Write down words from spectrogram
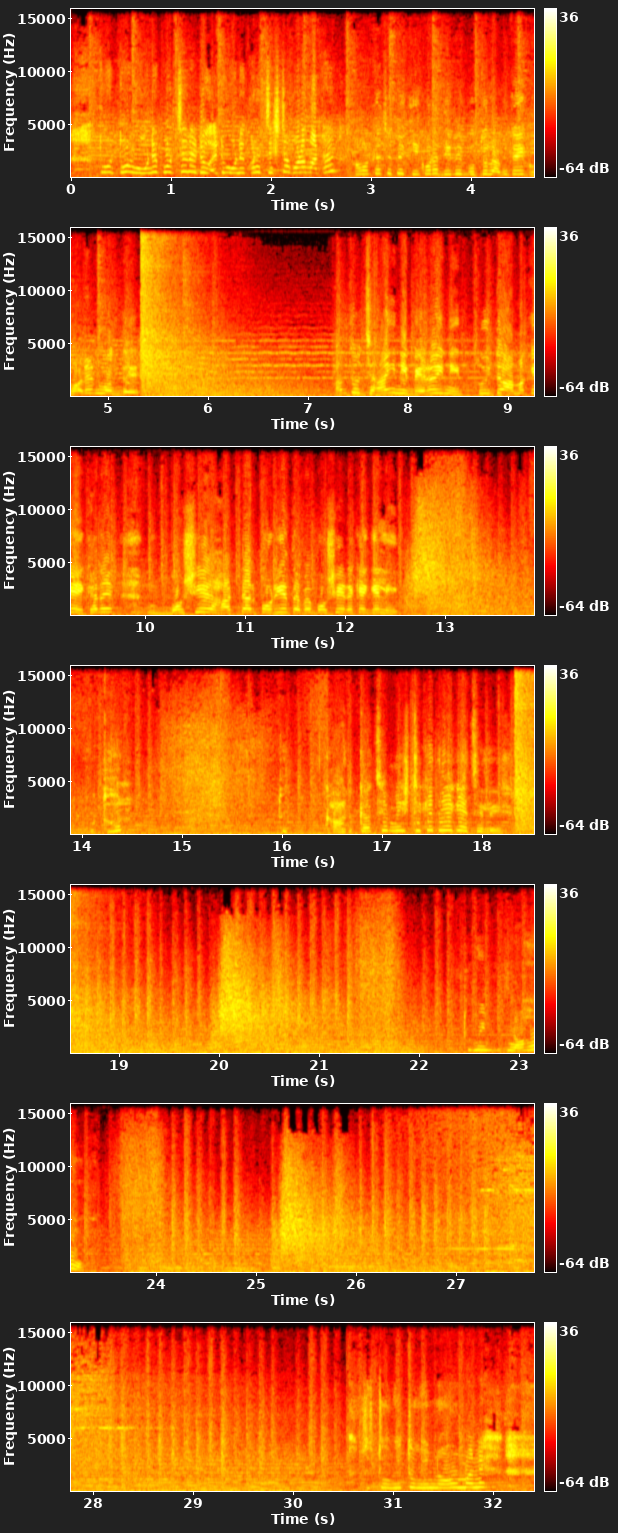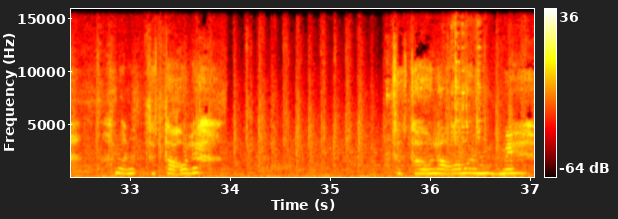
তোমার মনে পড়ছে না? একটু একটু মনে করার চেষ্টা করো মাঠান। আমার কাছে তুই কি করে দিবি পুতুল? আমি তো এই ঘরের মধ্যে। আমি তো যাইনি, বেরোইনি। তুই তো আমাকে এখানে বসিয়ে হাতটার পরিয়ে তবে বসিয়ে রেখে গেলি। তুই কার কাছে মিষ্টিকে দিয়ে গেছিলিস? তুমি নও। তো- তুমি তুমি নও মানে মানে তাহলে তাহলে আমার মেয়ে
